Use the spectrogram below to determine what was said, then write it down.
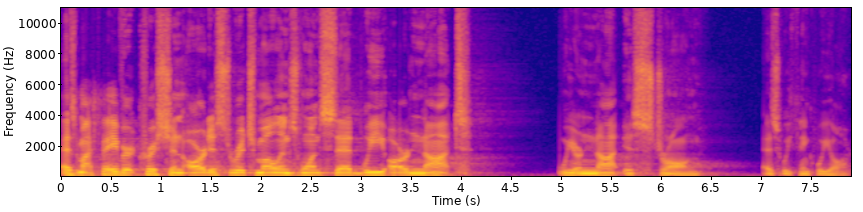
As my favorite Christian artist Rich Mullins once said, we are not we are not as strong as we think we are.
